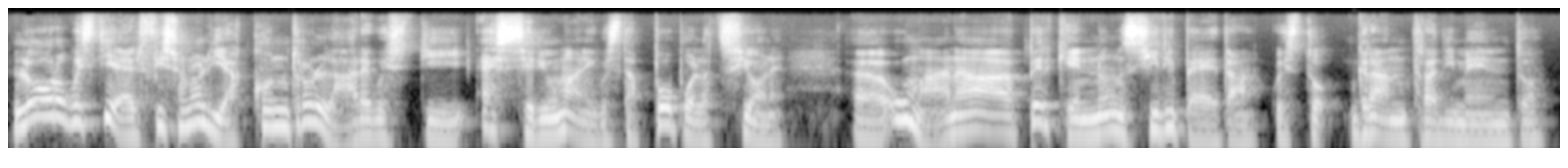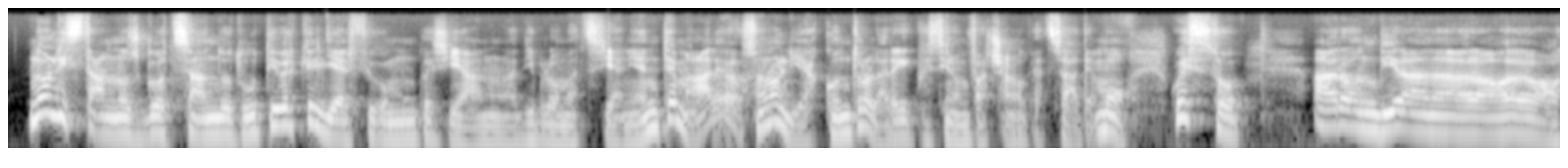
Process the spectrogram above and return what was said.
Loro, questi elfi, sono lì a controllare questi esseri umani, questa popolazione eh, umana, perché non si ripeta questo gran tradimento. Non li stanno sgozzando tutti perché gli elfi comunque si hanno una diplomazia niente male, sono lì a controllare che questi non facciano cazzate. Mo, questo Aaron Dirana,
